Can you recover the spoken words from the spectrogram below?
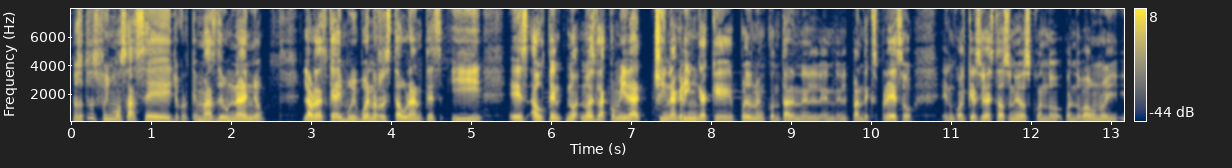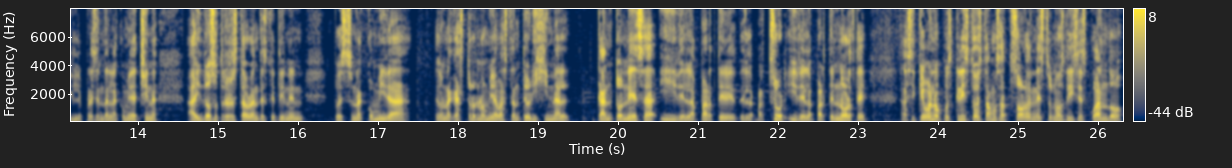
Nosotros fuimos hace, yo creo que más de un año. La verdad es que hay muy buenos restaurantes y es auténtico. No, es la comida china gringa que puede uno encontrar en el, en el Panda Express o en cualquier ciudad de Estados Unidos cuando, cuando va uno y, y, le presentan la comida china. Hay dos o tres restaurantes que tienen pues una comida una gastronomía bastante original, cantonesa y de la parte de la parte sur y de la parte norte. Así que bueno, pues Cristo, estamos a tus órdenes. Tú nos dices cuando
